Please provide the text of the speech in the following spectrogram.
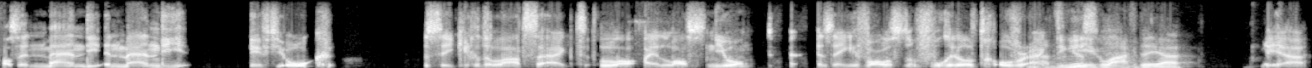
als in Mandy. In Mandy heeft hij ook, zeker de laatste act, la, hij las niet, want in zijn geval is het een voordeel dat er ja, overacting is. meerwaarde, ja. Ja,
